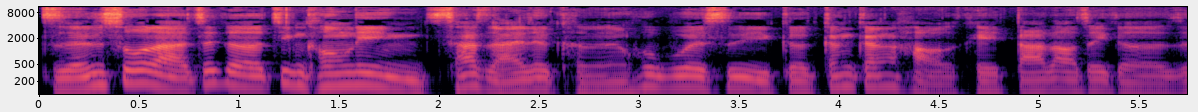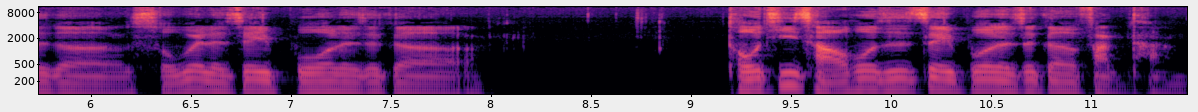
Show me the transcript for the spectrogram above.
只能说了，这个净空令它来的可能会不会是一个刚刚好可以达到这个这个所谓的这一波的这个投机潮，或者是这一波的这个反弹，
